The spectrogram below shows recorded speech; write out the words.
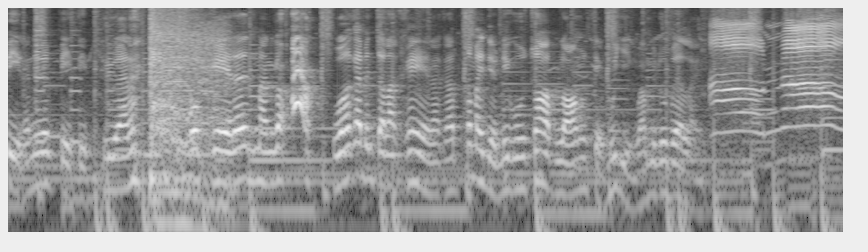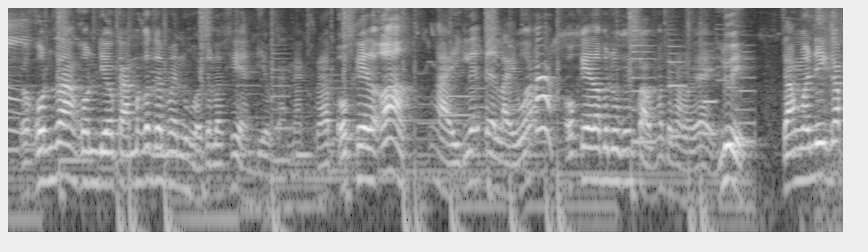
ปีกอันนี้เป็นปีกติดเชื้อนะโอเคแล้วมันก็อ้าวหัวกลายเป็นจระเข้นะครับทำไมเดี๋ยวนี้กูชอบร้องเสียงผู้หญิงว่าไม่รู้เป็นอะไรแต่คนสร้างคนเดียวกันมันก็จะเป็นหัวจระเข้อันเดียวกันนะครับ โอเคแล้วอ้าวหายอีกแล้วเป็นไรวะโอเคเรามาดูกันก่อนว่ามันจะทำอะไรได้ลุย จังวันนี้ครับ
